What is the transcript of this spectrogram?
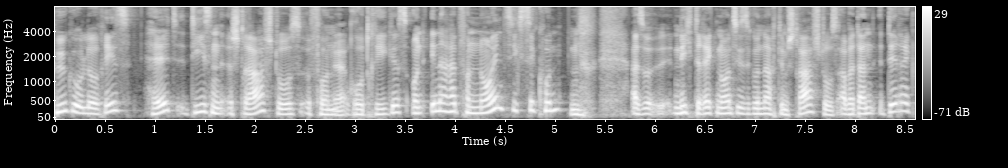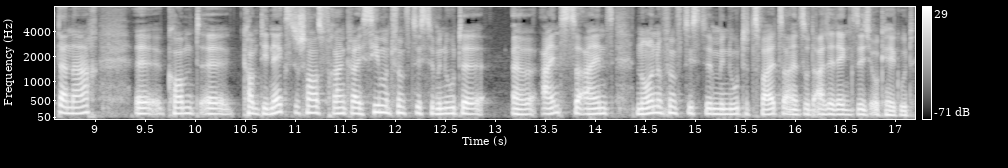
Hugo Lloris hält diesen Strafstoß von Ja. Rodriguez und innerhalb von 90 Sekunden, also nicht direkt 90 Sekunden nach dem Strafstoß, aber dann direkt danach äh, kommt, äh, kommt die nächste Chance. Frankreich, 57. Minute. Äh, 1 zu 1, 59. Minute 2 zu 1 und alle denken sich, okay, gut,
